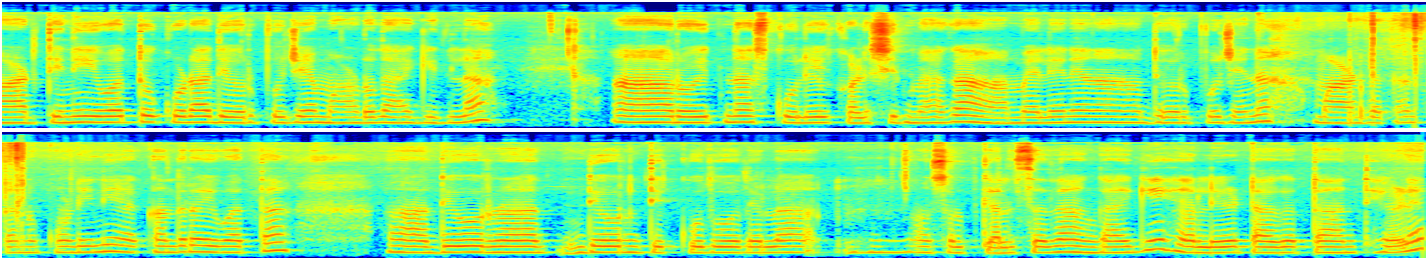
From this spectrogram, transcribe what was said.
ಮಾಡ್ತೀನಿ. ಇವತ್ತು ಕೂಡ ದೇವ್ರ ಪೂಜೆ ಮಾಡೋದಾಗಿಲ್ಲ. ರೋಹಿತ್ನ ಸ್ಕೂಲಿಗೆ ಕಳಿಸಿದ ಮ್ಯಾಗ ಆಮೇಲೆ ನಾನು ದೇವ್ರ ಪೂಜೆನ ಮಾಡ್ಬೇಕಂತ ಅಂದ್ಕೊಂಡೀನಿ ಯಾಕಂದ್ರೆ ಇವತ್ತು ದೇವ್ರ ದೇವ್ರನ್ನ ತಿಕ್ಕೋದು ಅದೆಲ್ಲ ಸ್ವಲ್ಪ ಕೆಲಸ ಅದ, ಹಂಗಾಗಿ ಲೇಟ್ ಆಗುತ್ತಾ ಅಂಥೇಳಿ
